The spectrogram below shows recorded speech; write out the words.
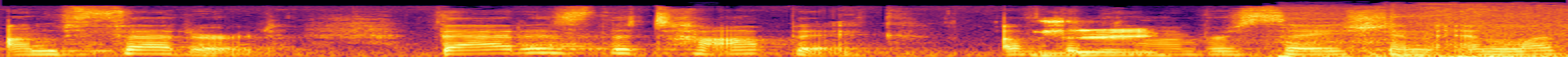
unfettered. That is the topic of the Gee. conversation. And let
